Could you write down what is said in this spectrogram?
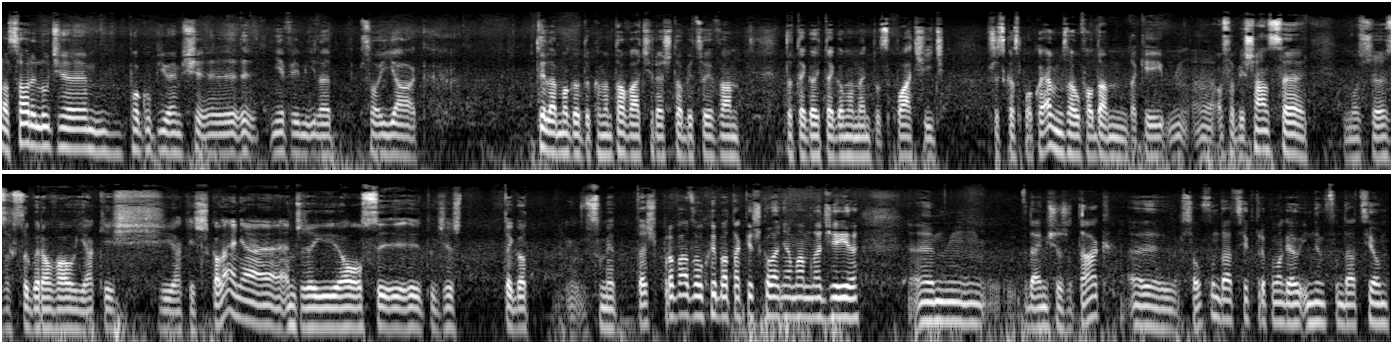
no, sorry ludzie, pogubiłem się, nie wiem ile, co i jak. Tyle mogę dokumentować, resztę obiecuję Wam do tego i tego momentu spłacić. Wszystko spoko. Ja bym zaufał, dam takiej mm, osobie szansę. Może zasugerował jakieś, jakieś szkolenia, NGOsy, tudzież tego w sumie też prowadzą chyba takie szkolenia, mam nadzieję. Wydaje mi się, że tak. Y, Są fundacje, które pomagają innym fundacjom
